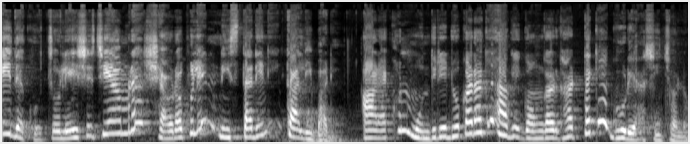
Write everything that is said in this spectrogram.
এই দেখো, চলে এসেছি আমরা শেওড়াফুলের নিস্তারিণী কালীবাড়ি। আর এখন মন্দিরে ঢোকার আগে আগে গঙ্গার ঘাটটাকে ঘুরে আসি, চলো।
